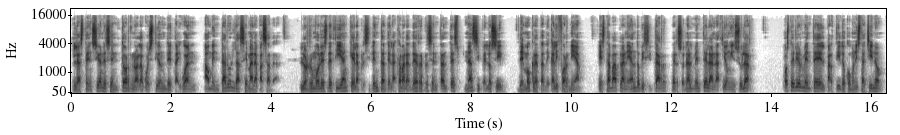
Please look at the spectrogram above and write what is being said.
Las tensiones en torno a la cuestión de Taiwán aumentaron la semana pasada. Los rumores decían que la presidenta de la Cámara de Representantes, Nancy Pelosi, demócrata de California, estaba planeando visitar personalmente la nación insular, Posteriormente, el Partido Comunista Chino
